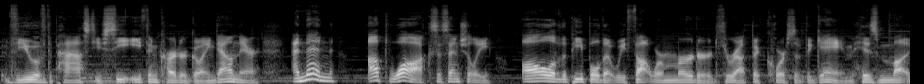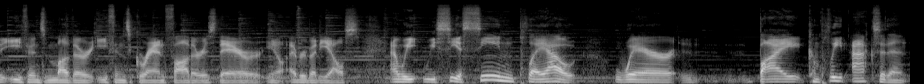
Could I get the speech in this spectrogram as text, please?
view of the past. You see Ethan Carter going down there, and then up walks essentially all of the people that we thought were murdered throughout the course of the game. His mo- Ethan's mother, Ethan's grandfather is there, you know, everybody else. And we we see a scene play out where by complete accident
